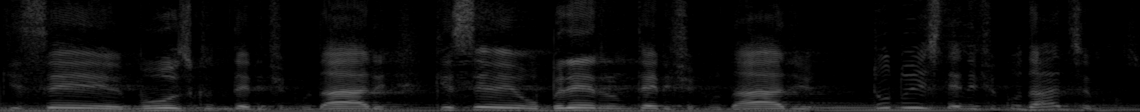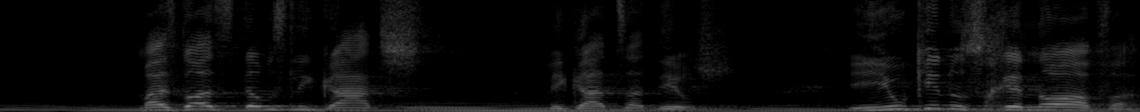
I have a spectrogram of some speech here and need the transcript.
que ser músico não tem dificuldade, que ser obreiro não tem dificuldade? Tudo isso tem dificuldades, irmãos. Mas nós estamos ligados, ligados a Deus. E o que nos renova,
